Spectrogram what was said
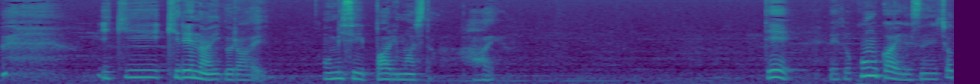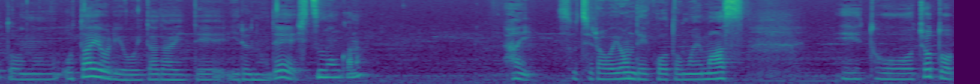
行ききれないぐらいお店いっぱいありました。はい。で、えー、と今回ですねちょっとあのお便りを頂いているので質問かな？はい。そちらを読んでいこうと思います。えーと、ちょっと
